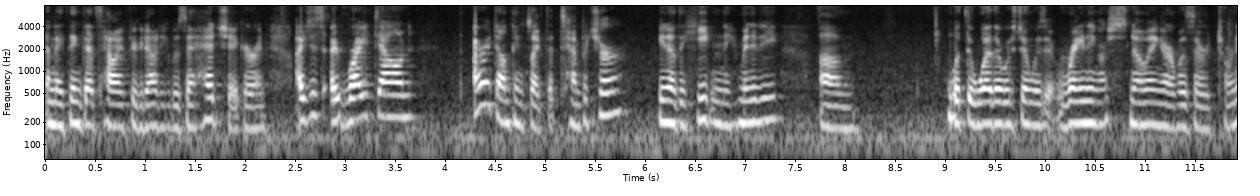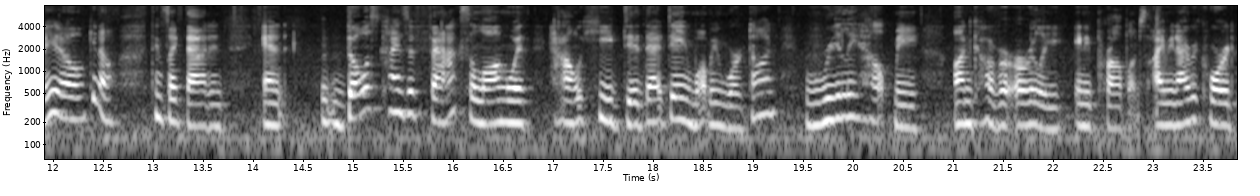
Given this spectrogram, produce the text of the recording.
and I think that's how I figured out he was a head shaker. And I just, I write down, I write down things like the temperature, you know, the heat and the humidity, um, what the weather was doing. Was it raining or snowing or was there a tornado? You know, things like that. And, and those kinds of facts, along with how he did that day and what we worked on, really helped me uncover early any problems. I mean, I record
